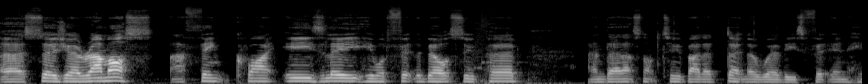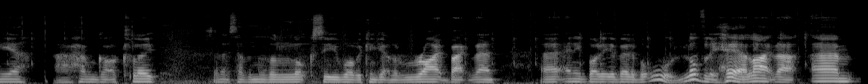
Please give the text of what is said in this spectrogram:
Uh, Sergio Ramos, I think quite easily he would fit the bill superb. And uh, that's not too bad. I don't know where these fit in here. I haven't got a clue. So let's have another look, see what we can get on the right back then. Uh, anybody available? Oh, lovely hair, I like that. Um,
